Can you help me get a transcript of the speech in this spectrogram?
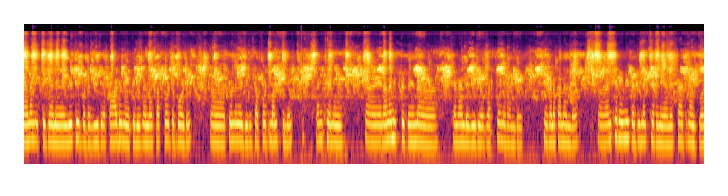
ನನ್ನ ಮಿತ್ತಿಗೆ ಯೂಟ್ಯೂಬ್ಡ್ ವೀಡಿಯೋ ಪಾಡು ಮೇಕ ನಿಗನ ಸಪೋರ್ಟ್ ಬೋರ್ಡು ತುಳುವೇಜಿಗೆ ಸಪೋರ್ಟ್ ಮಲ್ಪುಲೆ ಅಂಚನೆ ನನ್ನ ಮಿತ್ತಗೆ ಚಾನಲ್ದ ವೀಡಿಯೋ ಬರ್ಕೊಂಡು ಬಂದು ನಿಗಳ ಪನಂದು ಅಂಚನೆ ಇನ್ನಿತ ದಿನಾಚರಣೆಯನ್ನು ಸ್ಟಾರ್ಟ್ ಮಲ್ಪು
